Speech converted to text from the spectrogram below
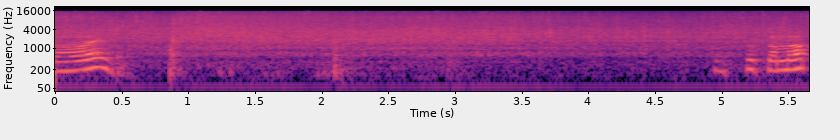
Alright. Let's cook them up.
